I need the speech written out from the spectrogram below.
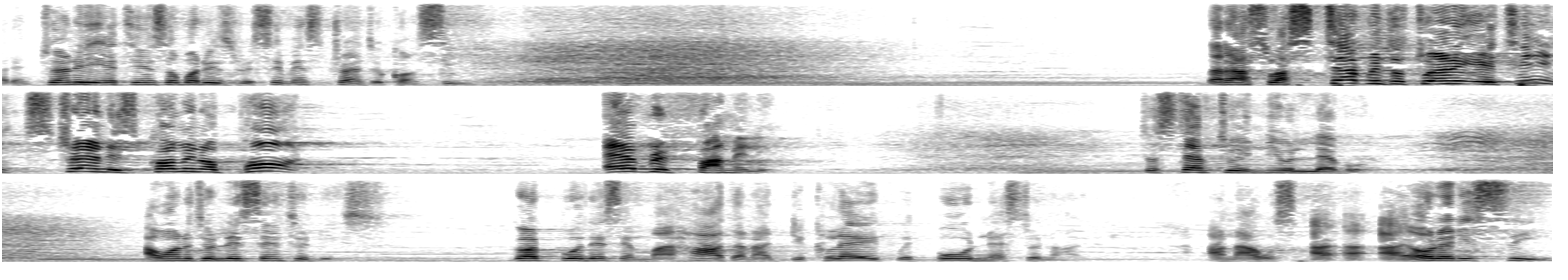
that in 2018 somebody is receiving strength to conceive. That as we step into 2018, strength is coming upon every family to step to a new level. I want you to listen to this. God put this in my heart and I declare it with boldness tonight. And I, was, I, I already see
